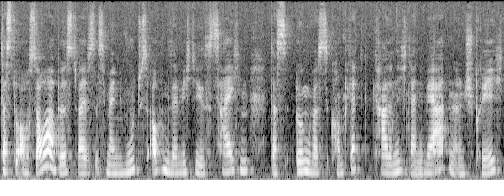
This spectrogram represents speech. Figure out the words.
Dass du auch sauer bist, weil es ist, ich meine, Wut ist auch ein sehr wichtiges Zeichen, dass irgendwas komplett gerade nicht deinen Werten entspricht,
